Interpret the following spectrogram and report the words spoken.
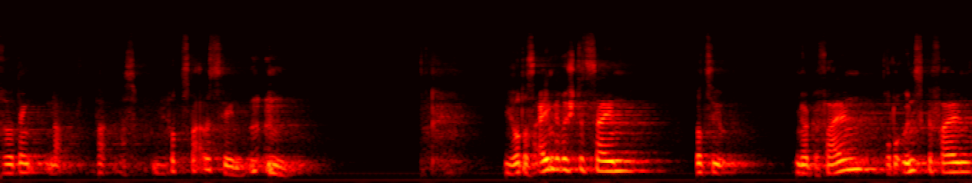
So denkt, na, was, wie wird es da aussehen? Wie wird das eingerichtet sein? Wird sie mir gefallen oder uns gefallen?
